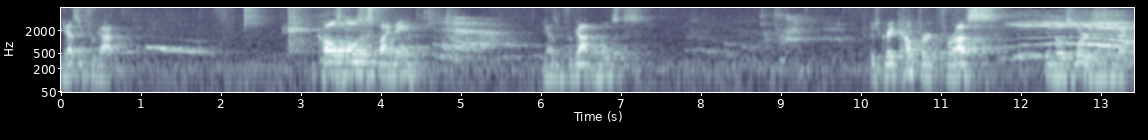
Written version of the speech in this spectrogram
He hasn't forgotten He calls Moses by name. He hasn't forgotten Moses. There's great comfort for us in those words, isn't there?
